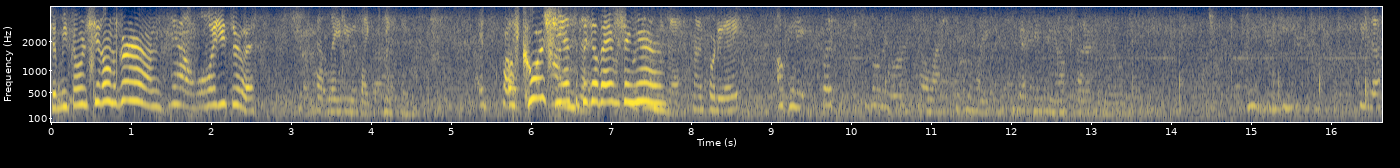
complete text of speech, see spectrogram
Should be throwing shit on the ground. Yeah, well, why'd you throw it? That lady was like pissing. It's Of course, she has to pick up everything else. 948. Okay, but she's only worked so like, she's like, she got anything else better to do. Pizza.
